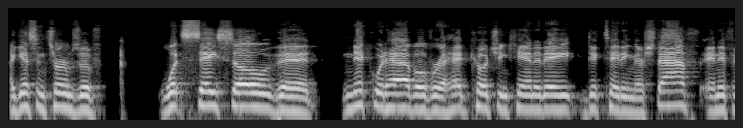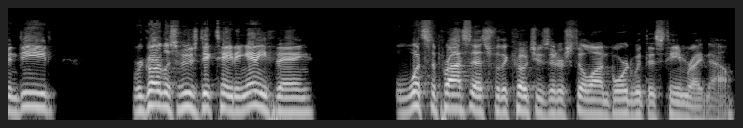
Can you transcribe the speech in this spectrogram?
I guess, in terms of what say so that Nick would have over a head coaching candidate dictating their staff? And if indeed, regardless of who's dictating anything, what's the process for the coaches that are still on board with this team right now?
